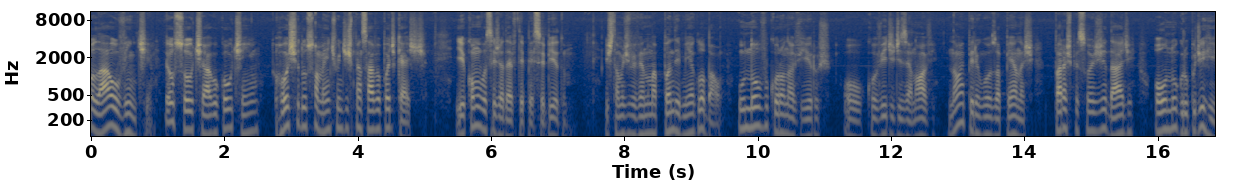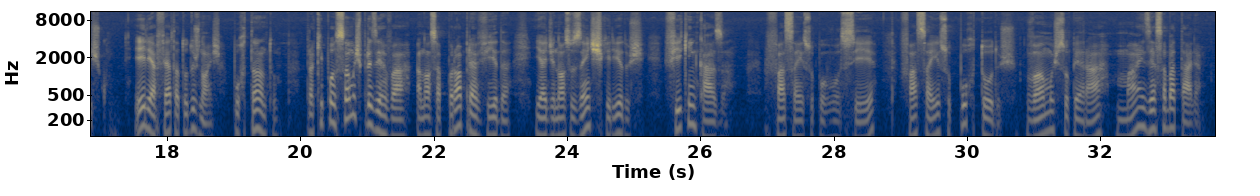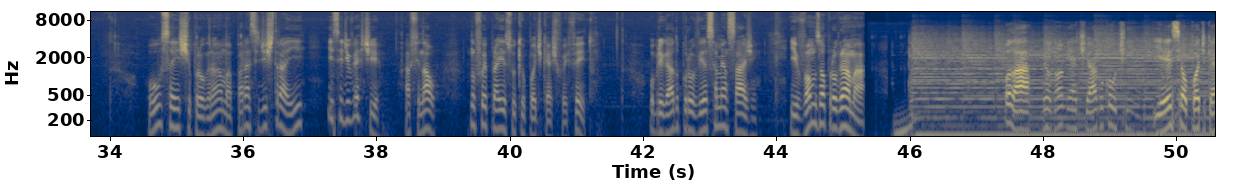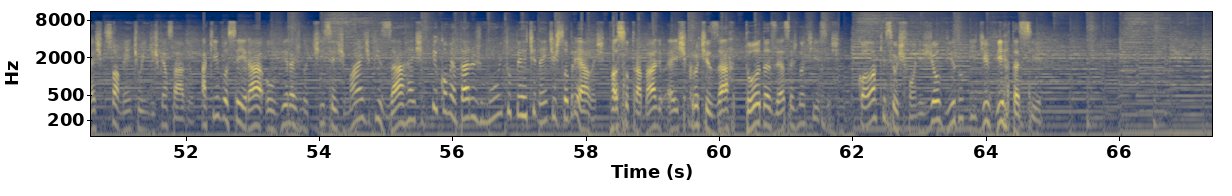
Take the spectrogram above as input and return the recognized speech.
Olá, ouvinte. Eu sou o Thiago Coutinho, host do Somente o Indispensável Podcast. E como você já deve ter percebido, estamos vivendo uma pandemia global. O novo coronavírus, ou Covid-19, não é perigoso apenas para as pessoas de idade ou no grupo de risco. Ele afeta todos nós. Portanto, para que possamos preservar a nossa própria vida e a de nossos entes queridos, fique em casa. Faça isso por você Faça isso por todos. Vamos superar mais essa batalha. Ouça este programa para se distrair e se divertir. Afinal, não foi para isso que o podcast foi feito? Obrigado por ouvir essa mensagem. E vamos ao programa! Olá, meu nome é Tiago Coutinho e esse é o podcast Somente o Indispensável. Aqui você irá ouvir as notícias mais bizarras e comentários muito pertinentes sobre elas. Nosso trabalho é escrotizar todas essas notícias. Coloque seus fones de ouvido e divirta-se!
